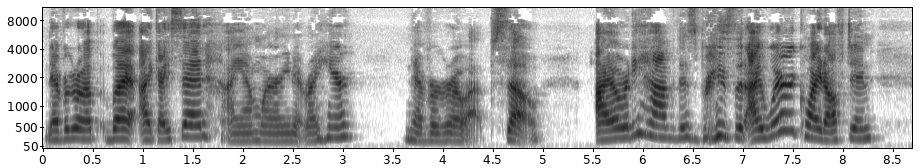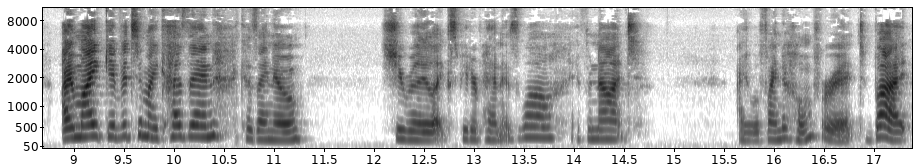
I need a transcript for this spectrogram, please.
Never Grow Up. But like I said, I am wearing it right here. Never Grow Up. So I already have this bracelet. I wear it quite often. I might give it to my cousin because I know she really likes Peter Pan as well. If not, I will find a home for it. But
